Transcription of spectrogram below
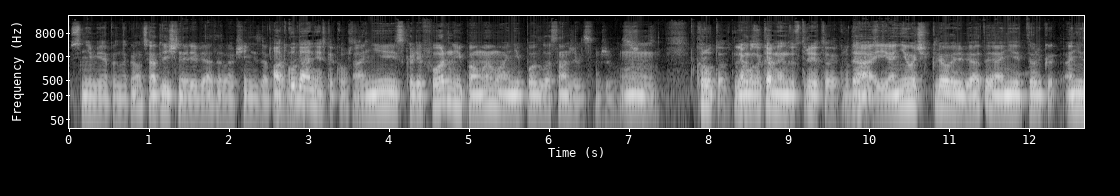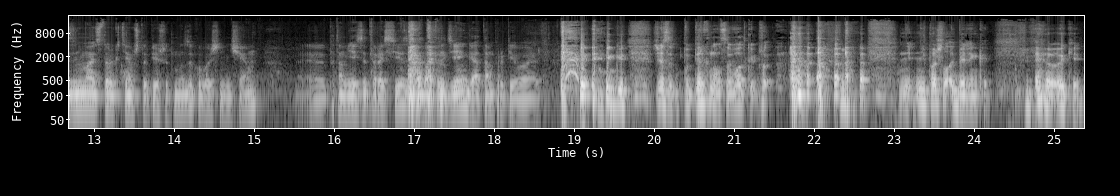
с ними я познакомился. Отличные ребята, вообще не А западные. откуда они, из какого штата? Они из Калифорнии, по-моему, они под Лос-Анджелесом живут. М, Круто. Для Вот. музыкальной индустрии это круто. Да, и они очень клевые ребята, и они только, они занимаются только тем, что пишут музыку, больше ничем. Э, Потом ездят в Россию, зарабатывают деньги, а там пропивают. Сейчас поперхнулся водкой. не пошла беленькая. Окей.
